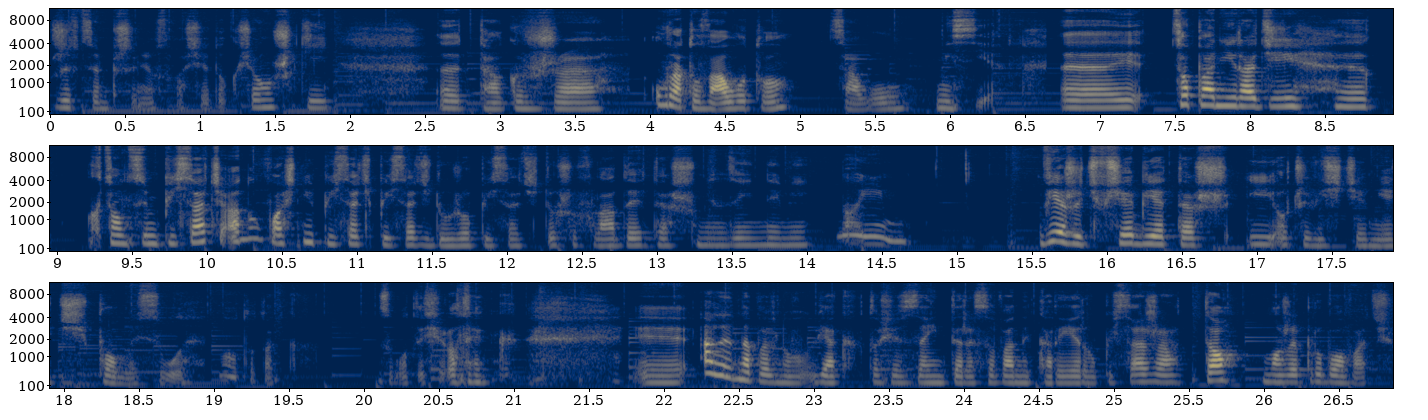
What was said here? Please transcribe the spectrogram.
żywcem przeniosła się do książki, y, także uratowało to całą misję. Y, Co pani radzi y, chcącym pisać? A no właśnie pisać, pisać, dużo pisać, do szuflady też między innymi. No i wierzyć w siebie też i oczywiście mieć pomysły. No to tak złoty środek. Yy, Ale na pewno, jak ktoś jest zainteresowany karierą pisarza, to może próbować.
